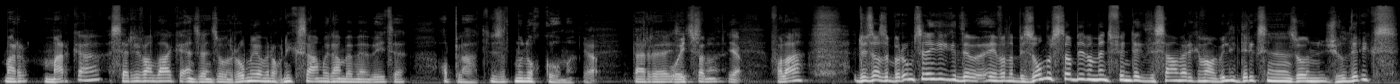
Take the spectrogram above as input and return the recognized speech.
Maar Marca, Serge van Laken en zijn zoon Romeo hebben nog niks samen gedaan bij mijn weten op plaat. Dus dat moet nog komen. Ja. Daar eh, is Ooit. iets van... Ja. Voilà. Dus dat is de beroemdste, denk ik. De, een van de bijzonderste op dit moment vind ik de samenwerking van Willy Dirks en zijn zoon Jules Dirks.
